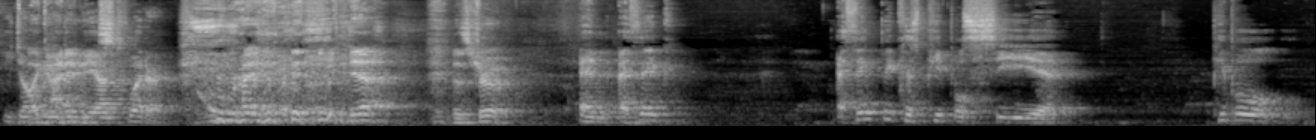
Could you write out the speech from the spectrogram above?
You don't Like, need I to be on Twitter. right? yeah, that's true. and I think, I think because people see it, people,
